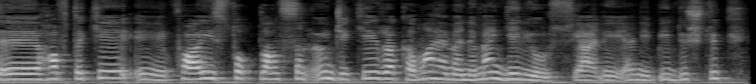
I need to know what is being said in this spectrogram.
e, haftaki e, faiz toplantısından önceki rakama hemen hemen geliyoruz. Yani hani bir düştük,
